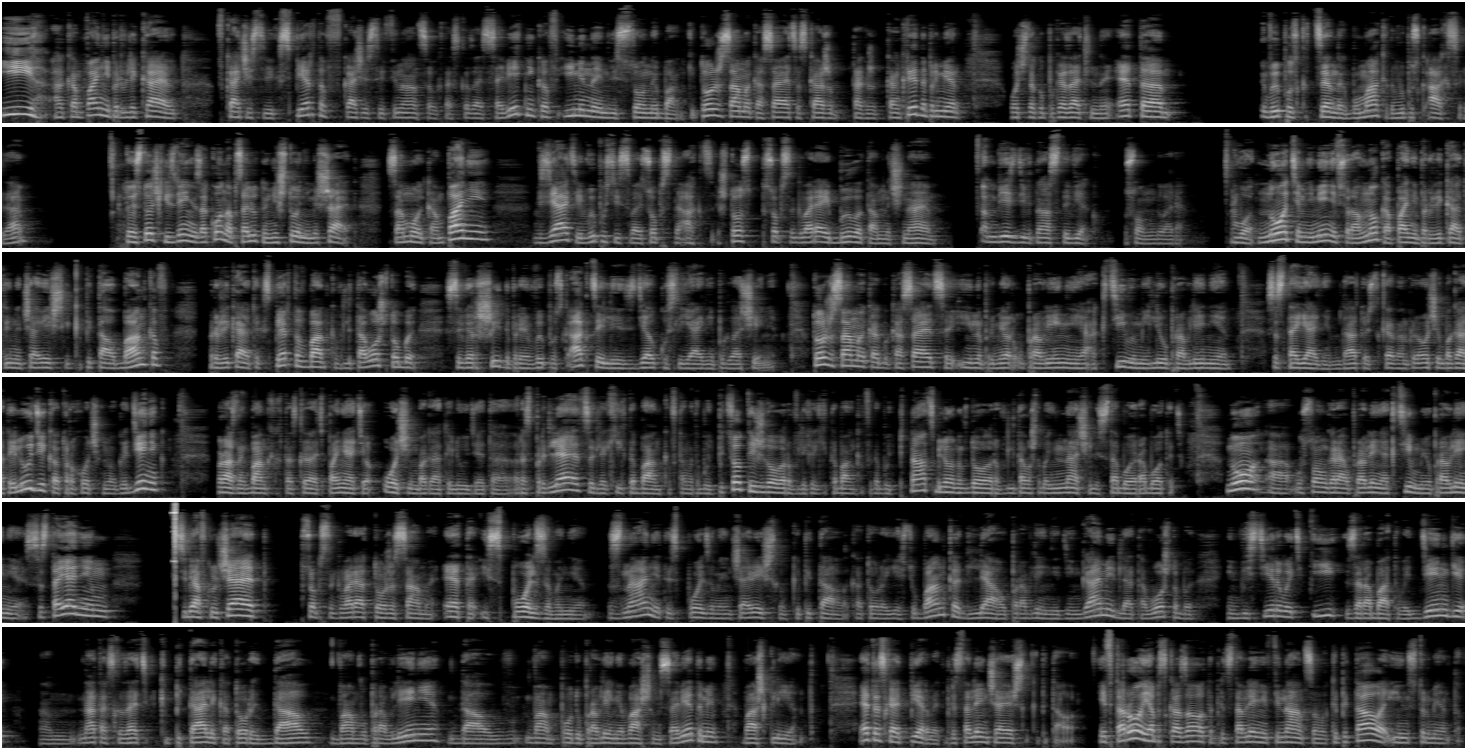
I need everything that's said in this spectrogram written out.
и а, компании привлекают в качестве экспертов, в качестве финансовых, так сказать, советников именно инвестиционные банки. То же самое касается, скажем, также конкретный пример, очень такой показательный, это выпуск ценных бумаг, это выпуск акций, да. То есть с точки зрения закона абсолютно ничто не мешает самой компании – взять и выпустить свои собственные акции. Что, собственно говоря, и было там, начиная там весь 19 век, условно говоря. Вот. Но, тем не менее, все равно компании привлекают именно человеческий капитал банков, привлекают экспертов банков для того, чтобы совершить, например, выпуск акций или сделку слияния и поглощения. То же самое как бы касается и, например, управления активами или управления состоянием. Да? То есть, когда, например, очень богатые люди, у которых очень много денег, в разных банках, так сказать, понятие «очень богатые люди» это распределяется. Для каких-то банков там это будет 500 тысяч долларов, для каких-то банков это будет 15 миллионов долларов, для того, чтобы они начали с тобой работать. Но, а, условно говоря, управление активами, управление состоянием в себя включает собственно говоря, то же самое. Это использование знаний, это использование человеческого капитала, которое есть у банка для управления деньгами, для того, чтобы инвестировать и зарабатывать деньги на, так сказать, капитале, который дал вам в управление, дал вам под управление вашими советами ваш клиент. Это, так сказать, первое, это представление человеческого капитала. И второе, я бы сказал, это представление финансового капитала и инструментов.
